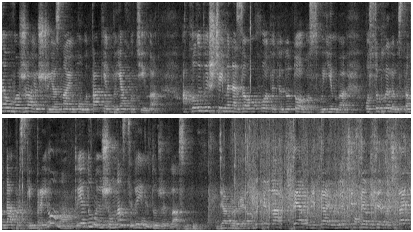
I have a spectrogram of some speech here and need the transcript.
не вважаю, що я знаю мову так, як би я хотіла. А коли ви ще й мене заохотите до того своїм е, особливим стендаперським прийомом, то я думаю, що у нас це вийде дуже класно. Дякую, Дмитрівна. Все обіцяю вивчити, все обіцяю почитати.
